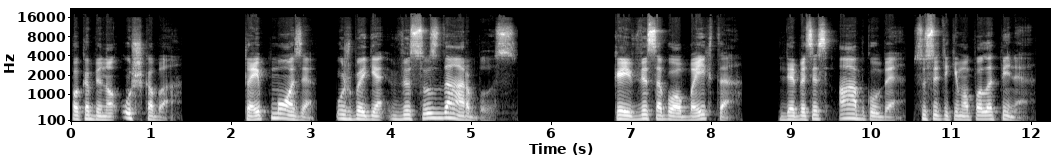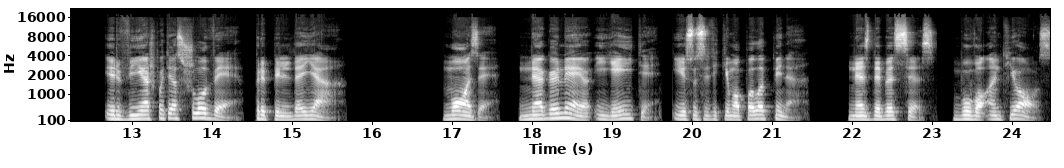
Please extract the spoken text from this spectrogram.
pakabino užkabą. Taip Moze užbaigė visus darbus. Kai visa buvo baigta, debesis apgaubė susitikimo palapinę ir viešpaties šlovė pripildė ją. Mozė negalėjo įeiti į susitikimo palapinę, nes debesis buvo ant jos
